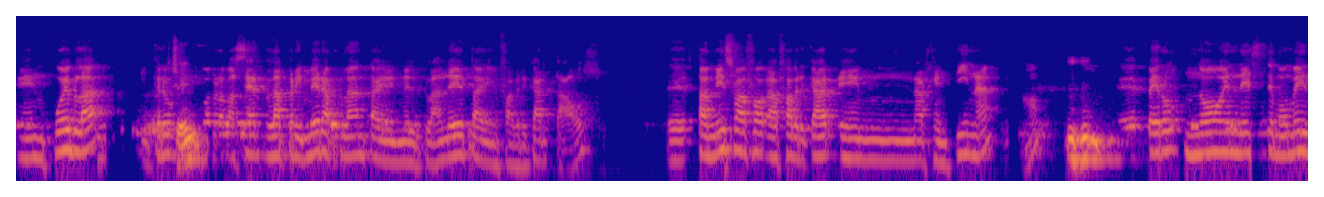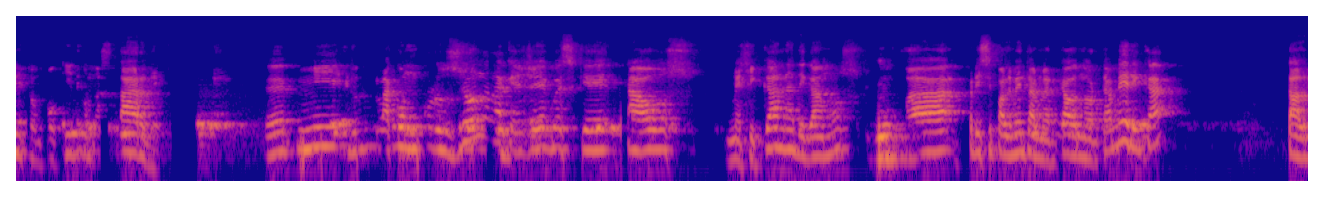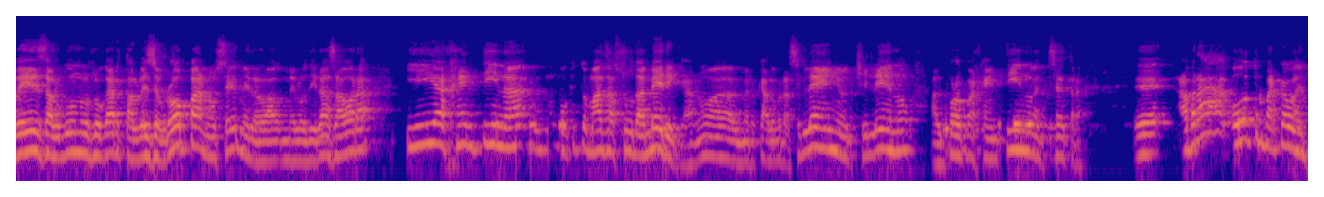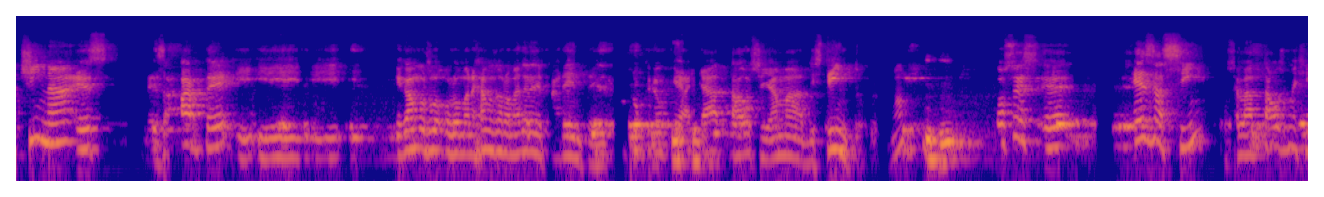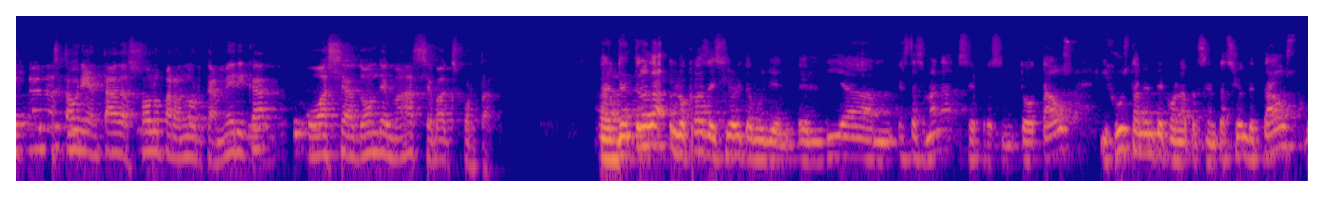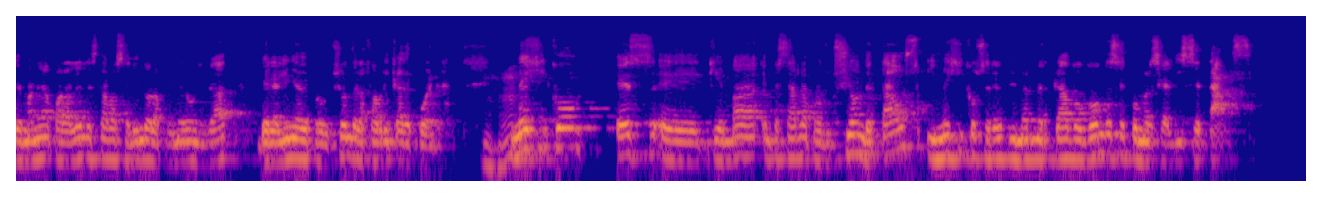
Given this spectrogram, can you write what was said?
en Puebla, y creo sí. que Puebla va a ser la primera planta en el planeta en fabricar Taos. Eh, también se va a, fa a, fabricar en Argentina, ¿no? Uh -huh. eh, pero no en este momento, un poquito más tarde. Eh, mi, la conclusión a la que llego es que Taos mexicana, digamos, va principalmente al mercado de Norteamérica, tal vez algunos lugares, tal vez Europa, no sé, me lo, me lo dirás ahora, y Argentina un poquito más a Sudamérica, ¿no? al mercado brasileño, chileno, al propio argentino, etc. Eh, Habrá otro mercado en China, es esa parte, y, digamos, lo, lo, manejamos de una manera diferente. Yo creo que allá Tao se llama distinto. ¿no? Entonces, eh, ¿es así? O sea, la Taos mexicana está orientada solo para Norteamérica o hacia dónde más se va a exportar? De entrada, lo acabas de decir ahorita muy bien. El día, esta semana se presentó Taos y justamente con la presentación de Taos, de manera paralela estaba saliendo la primera unidad de la línea de producción de la fábrica de Puebla. Uh -huh. México es eh, quien va a empezar la producción de Taos y México será el primer mercado donde se comercialice Taos.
